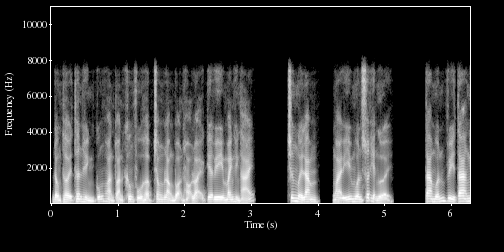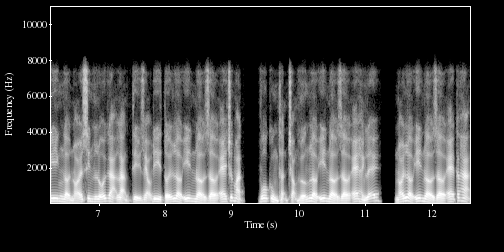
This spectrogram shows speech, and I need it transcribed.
đồng thời thân hình cũng hoàn toàn không phù hợp trong lòng bọn họ loại kia uy manh hình thái. Chương mười lăm, ngoài ý muốn xuất hiện người. Ta muốn vì ta nghi ngờ nói xin lỗi gạ lạn tì dẻo đi tới linze trước mặt, vô cùng thận trọng hướng linze hành lễ, nói linze các hạ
